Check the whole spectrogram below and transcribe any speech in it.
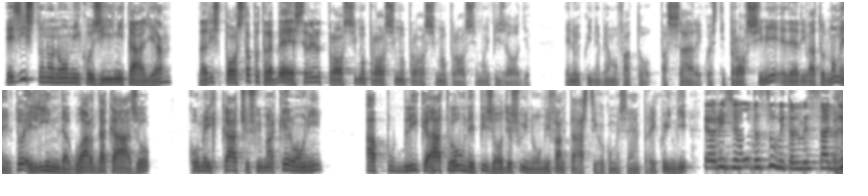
Esistono nomi così in Italia? La risposta potrebbe essere nel prossimo, prossimo, prossimo, prossimo episodio. E noi quindi abbiamo fatto passare questi prossimi ed è arrivato il momento e Linda, guarda caso, come il calcio sui maccheroni, ha pubblicato un episodio sui nomi fantastico come sempre. E quindi e ho ricevuto subito il messaggio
